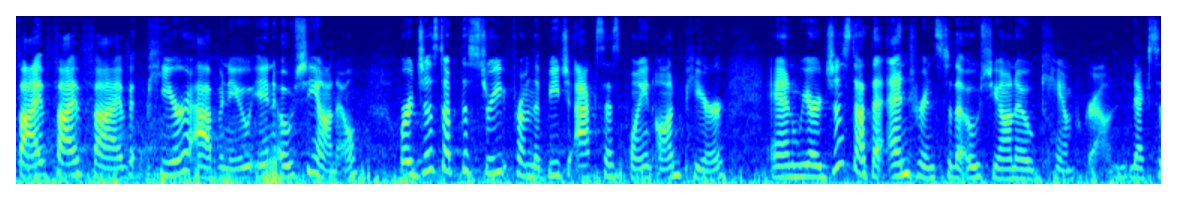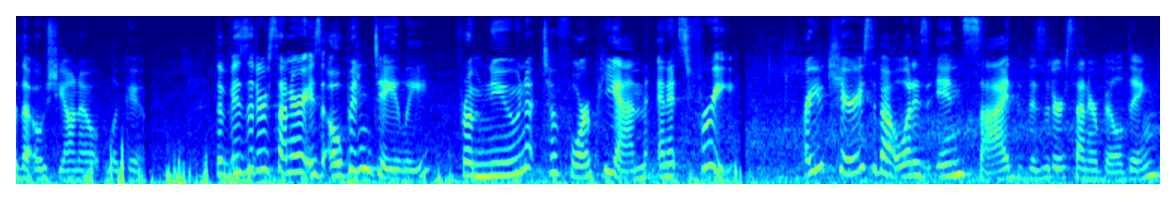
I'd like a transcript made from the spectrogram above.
555 Pier Avenue in Oceano. We're just up the street from the beach access point on Pier and we are just at the entrance to the Oceano campground next to the Oceano Lagoon. The Visitor Center is open daily from noon to 4 p.m. and it's free. Are you curious about what is inside the Visitor Center building?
